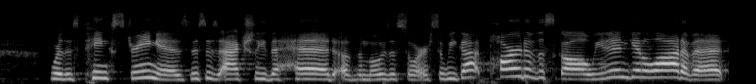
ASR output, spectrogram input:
where this pink string is, this is actually the head of the mosasaur. So we got part of the skull, we didn't get a lot of it,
